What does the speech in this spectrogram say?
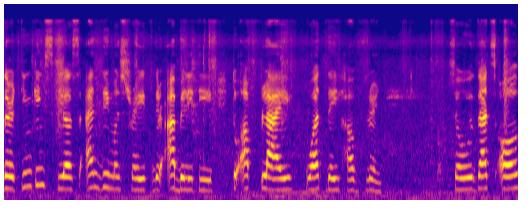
their thinking skills and demonstrate their ability to apply what they have learned. So that's all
